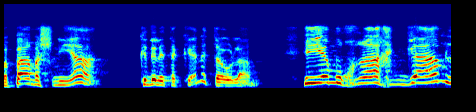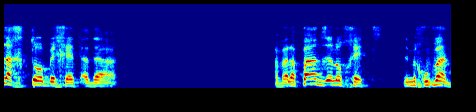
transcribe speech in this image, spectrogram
בפעם השנייה, כדי לתקן את העולם, יהיה מוכרח גם לחטוא בחטא הדעת, אבל הפעם זה לא חטא, זה מכוון.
